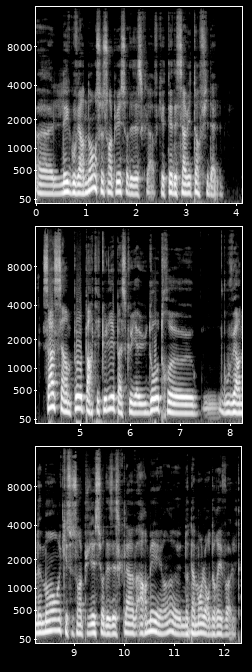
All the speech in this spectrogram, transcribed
euh, les gouvernants se sont appuyés sur des esclaves qui étaient des serviteurs fidèles. Ça, c'est un peu particulier parce qu'il y a eu d'autres euh, gouvernements qui se sont appuyés sur des esclaves armés, hein, euh, notamment lors de révoltes.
